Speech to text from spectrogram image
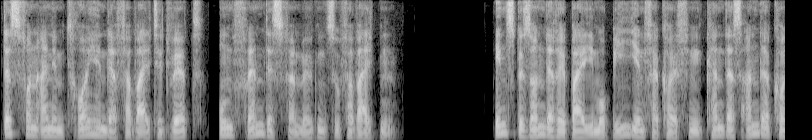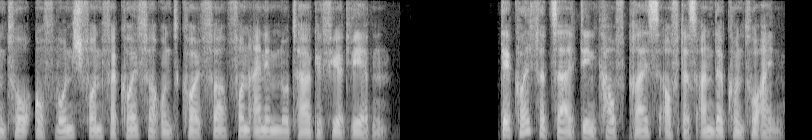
das von einem Treuhänder verwaltet wird, um fremdes Vermögen zu verwalten. Insbesondere bei Immobilienverkäufen kann das Underkonto auf Wunsch von Verkäufer und Käufer von einem Notar geführt werden. Der Käufer zahlt den Kaufpreis auf das Underkonto ein.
